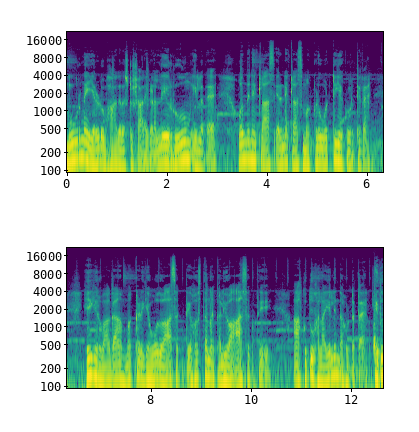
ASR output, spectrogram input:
ಮೂರನೇ ಎರಡು ಭಾಗದಷ್ಟು ಶಾಲೆಗಳಲ್ಲಿ ರೂಮ್ ಇಲ್ಲದೆ ಒಂದನೇ ಕ್ಲಾಸ್, ಎರಡನೇ ಕ್ಲಾಸ್ ಮಕ್ಕಳು ಒಟ್ಟಿಗೆ ಕೂರ್ತಿವೆ. ಹೀಗಿರುವಾಗ ಮಕ್ಕಳಿಗೆ ಓದೋ ಆಸಕ್ತಿ, ಹೊಸ್ತನ್ನು ಕಲಿಯೋ ಆಸಕ್ತಿ ಆ ಕುತೂಹಲ ಎಲ್ಲಿಂದ ಹುಟ್ಟುತ್ತೆ? ಇದು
